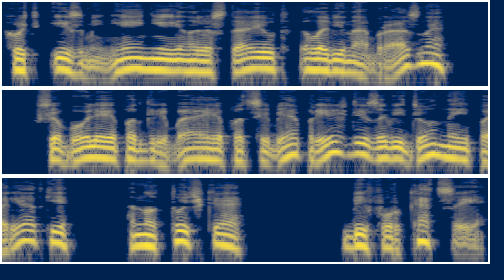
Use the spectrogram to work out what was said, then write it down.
Хоть изменения и нарастают лавинообразно, все более подгребая под себя прежде заведенные порядки, но точка бифуркации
